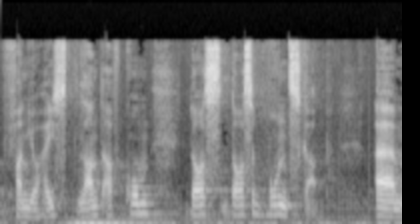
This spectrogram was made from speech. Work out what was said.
van jou huisland afkom. Daar's daar's 'n bondskap. Ehm um,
